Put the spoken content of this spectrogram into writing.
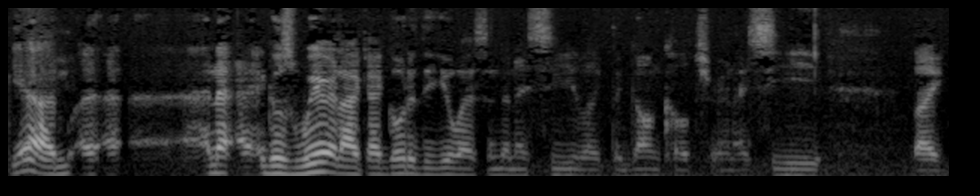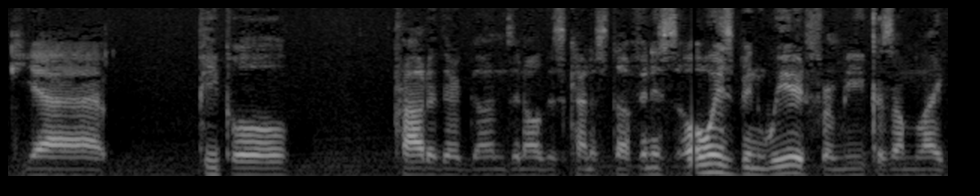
yeah, I, I, and I, it was weird. Like I go to the U.S. and then I see like the gun culture, and I see like yeah, people proud of their guns and all this kind of stuff. And it's always been weird for me because I'm like,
